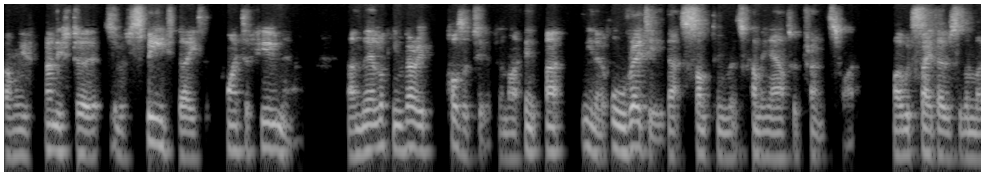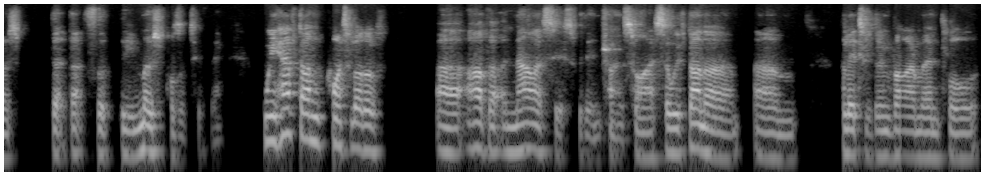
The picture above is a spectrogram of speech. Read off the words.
And we've managed to sort of speed date quite a few now, and they're looking very positive. And I think that, you know, already that's something that's coming out of Transfire. I would say those are the most that that's the, the most positive thing. We have done quite a lot of uh, other analysis within Transfire. So we've done a um, political, environmental,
